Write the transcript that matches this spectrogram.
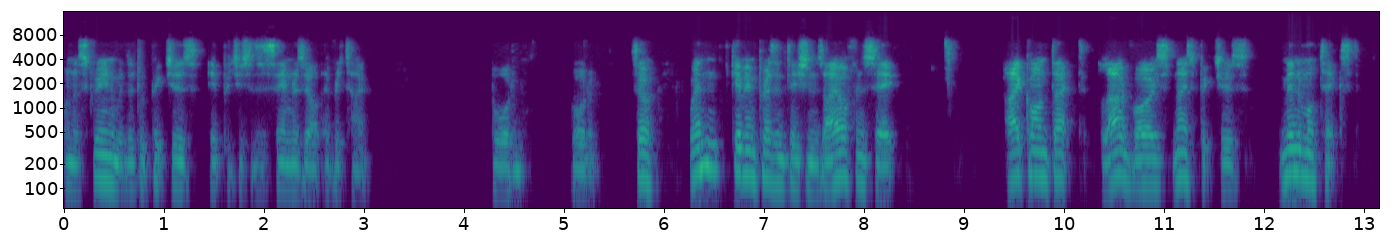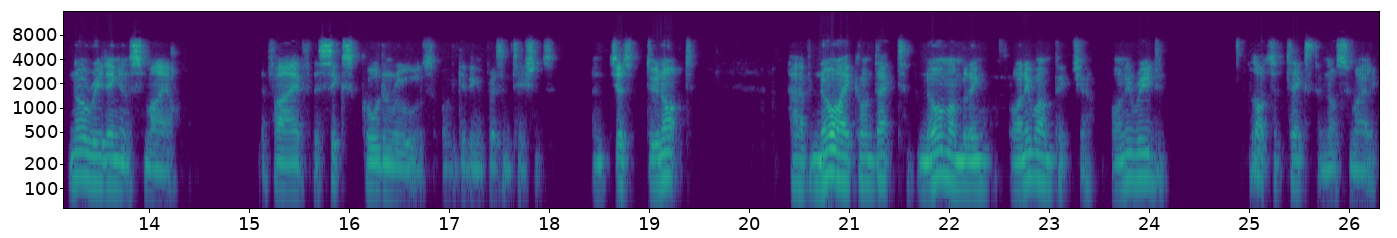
on a screen with little pictures, it produces the same result every time. Boredom, boredom. So when giving presentations, I often say, Eye contact, loud voice, nice pictures, minimal text, no reading and smile. The five, the six golden rules of giving presentations. And just do not have no eye contact, no mumbling, only one picture, only read lots of text and no smiling.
